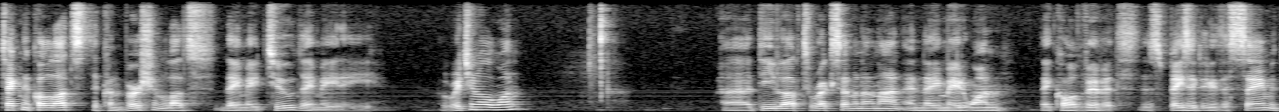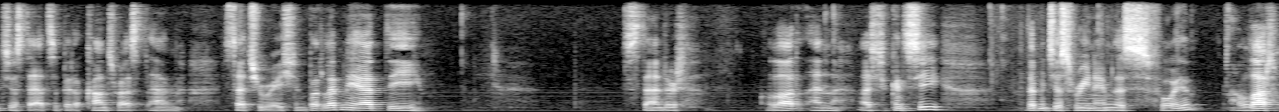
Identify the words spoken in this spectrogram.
technical LUTs, the conversion LUTs, they made two. They made a original one, uh, D-Log to Rec 709, and they made one they call Vivid. It's basically the same, it just adds a bit of contrast and saturation. But let me add the standard a lot. And as you can see let me just rename this for you. A lot.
